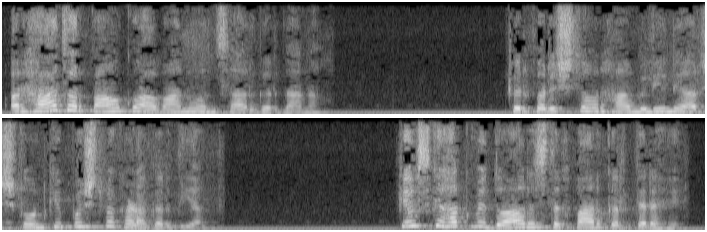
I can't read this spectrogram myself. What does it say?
اور ہاتھ اور پاؤں کو آوان و انصار گردانا۔ پھر فرشتوں اور حاملین عرش کو ان کی پشت پہ کھڑا کر دیا کہ اس کے حق میں دعا اور استغفار کرتے رہے۔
